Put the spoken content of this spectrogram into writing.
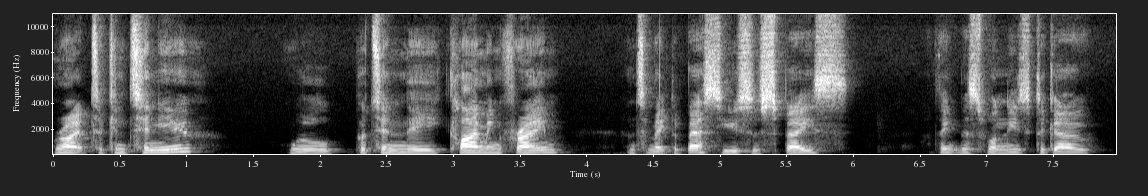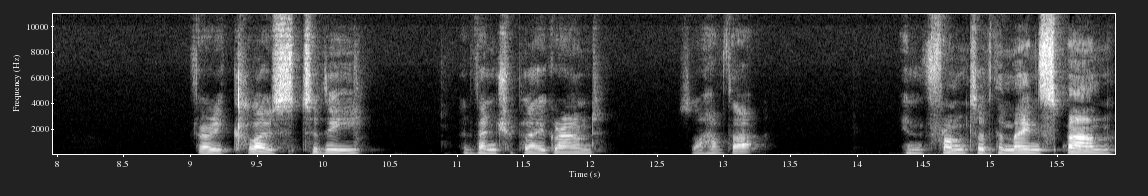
Right, to continue, we'll put in the climbing frame and to make the best use of space, I think this one needs to go very close to the adventure playground. So I'll have that in front of the main span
